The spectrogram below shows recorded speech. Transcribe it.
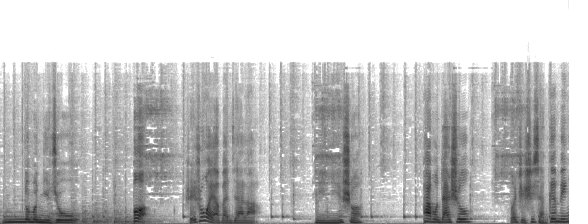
那么你就……不，谁说我要搬家了？”米妮说：“帕姆大叔，我只是想跟您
